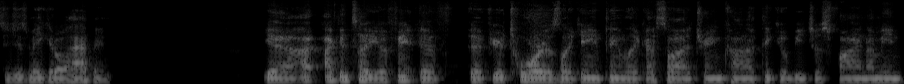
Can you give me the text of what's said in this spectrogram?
to just make it all happen. Yeah, I, I can tell you if if if your tour is like anything like I saw at DreamCon, I think you'll be just fine. I mean,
